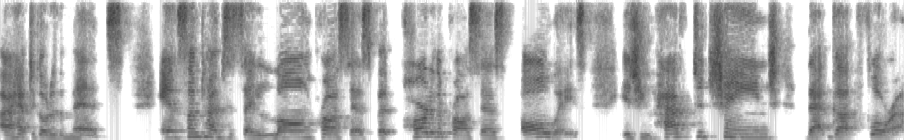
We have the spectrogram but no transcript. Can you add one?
I have to go to the meds. And sometimes it's a long process, but part of the process always is you have to change that gut flora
